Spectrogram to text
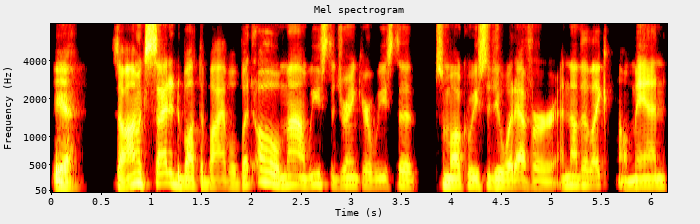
Yeah. So I'm excited about the Bible, but oh man, we used to drink or we used to smoke or we used to do whatever. And now they're like, oh man.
